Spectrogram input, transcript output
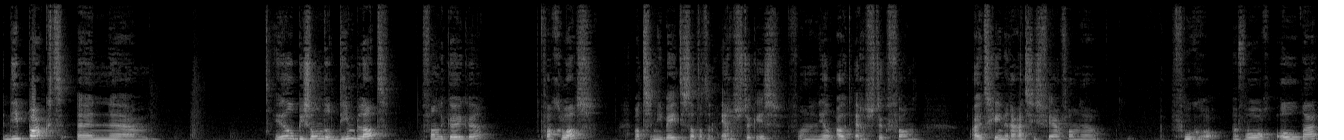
die pakt een um, heel bijzonder dienblad van de keuken, van glas. Wat ze niet weten is dat dat een erfstuk is, van een heel oud erfstuk van uit generaties ver van uh, vroeger voor.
